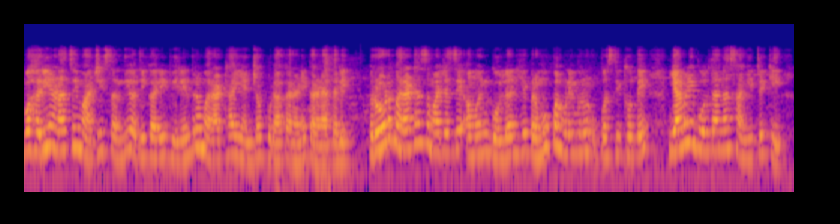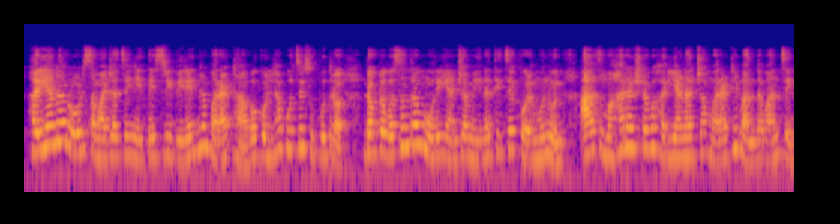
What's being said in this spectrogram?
व हरियाणाचे माजी संधी अधिकारी वीरेंद्र मराठा यांच्या पुढाकाराने करण्यात आले. रोड मराठा समाजाचे अमन गोलन हे प्रमुख पाहुणे म्हणून उपस्थित होते. यावेळी बोलताना सांगितले की हरियाणा रोड समाजाचे नेते श्री वीरेंद्र मराठा व कोल्हापूरचे सुपुत्र डॉक्टर वसंतराव मोरे यांच्या मेहनतीचे फळ म्हणून आज महाराष्ट्र व हरियाणाच्या मराठी बांधवांचे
